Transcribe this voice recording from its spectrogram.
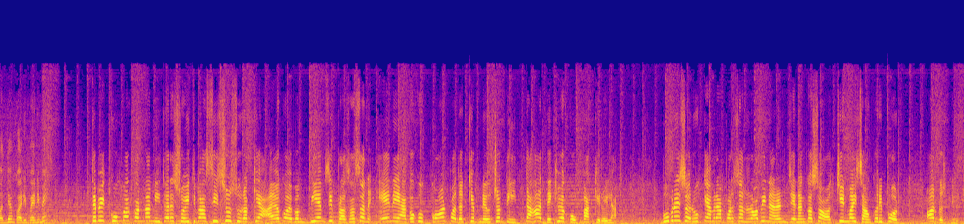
ମଧ୍ୟ କରିପାରିବେ ତେବେ କୁମ୍ଭକର୍ଣ୍ଣ ନିଦରେ ଶୋଇଥିବା ଶିଶୁ ସୁରକ୍ଷା ଆୟୋଗ ଏବଂ ବିଏମ୍ସି ପ୍ରଶାସନ ଏନେଇ ଆଗକୁ କ'ଣ ପଦକ୍ଷେପ ନେଉଛନ୍ତି ତାହା ଦେଖିବାକୁ ବାକି ରହିଲା ଭୁବନେଶ୍ୱରରୁ କ୍ୟାମେରା ପର୍ସନ ରବି ନାରାୟଣ ଜେନାଙ୍କ ସହ ଚିନ୍ମୟ ସାହୁଙ୍କ ରିପୋର୍ଟ ଅର୍ଗସ୍ ନ୍ୟୁଜ୍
